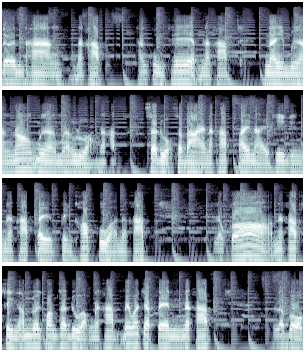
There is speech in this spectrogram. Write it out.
เดินทางนะครับ ทั้งกรุงเทพนะครับ ในเมืองนอกเมืองเมืองหลวงนะครับ สะดวกสบายนะครับ ไปไหนที่ดินนะครับ ไปเป็นครอบครัวนะครับ แล้วก็นะครับสิ่งอำนวยความสะดวกนะครับ ไม่ว่าจะเป็นนะครับ ระบบ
